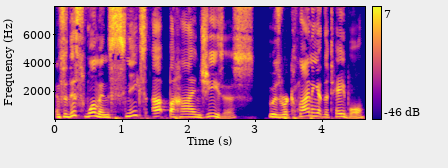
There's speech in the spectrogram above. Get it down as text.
And so this woman sneaks up behind Jesus who is reclining at the table,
